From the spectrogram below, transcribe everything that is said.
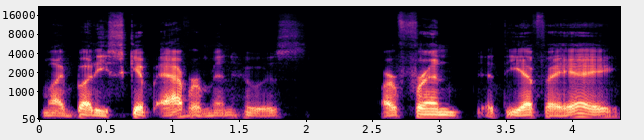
my buddy Skip Averman, who is our friend at the FAA.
